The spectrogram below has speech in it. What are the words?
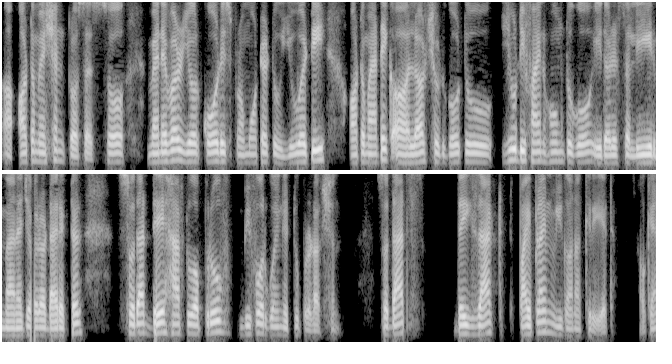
uh, automation process. So whenever your code is promoted to uat automatic alert should go to you define whom to go either it's a lead manager or director so that they have to approve before going into production. So that's the exact pipeline we're gonna create okay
